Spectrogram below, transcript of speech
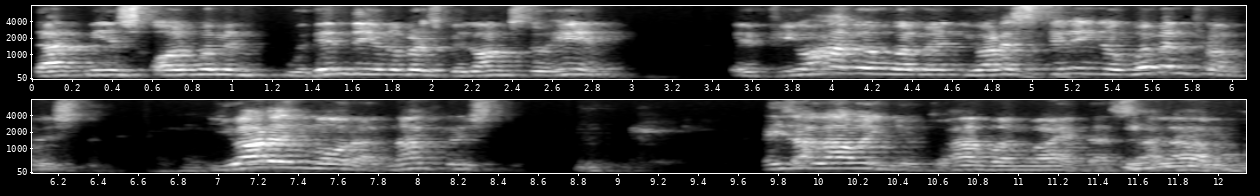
That means all women within the universe belongs to him. If you have a woman, you are stealing a woman from Krishna. You are immoral, not Krishna. He's allowing you to have one wife. That's allowed.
